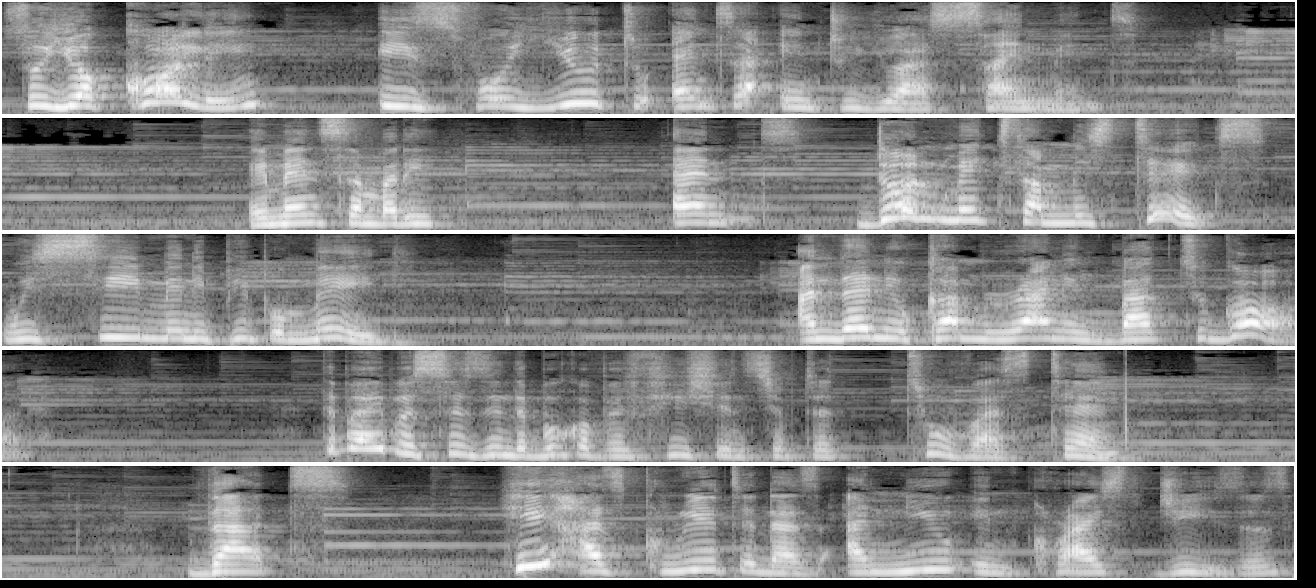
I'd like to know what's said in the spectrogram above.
So your calling is for you to enter into your assignment. Amen, somebody? And don't make some mistakes we see many people made. And then you come running back to God. The Bible says in the book of Ephesians, chapter 2, verse 10, that He has created us anew in Christ Jesus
